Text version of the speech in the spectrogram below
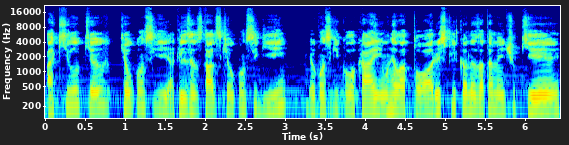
aquilo que eu, que eu consegui, aqueles resultados que eu consegui, eu consegui colocar em um relatório explicando exatamente o que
